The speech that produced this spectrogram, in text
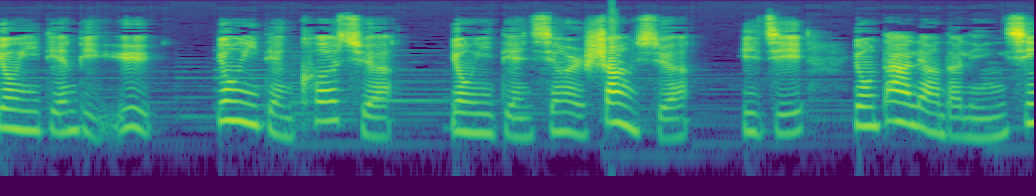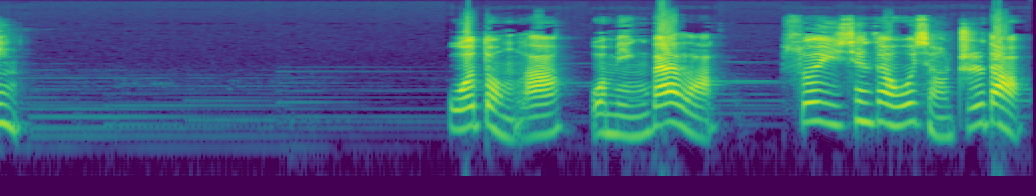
用一点比喻，用一点科学，用一点形而上学，以及用大量的灵性。我懂了，我明白了。所以现在我想知道，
